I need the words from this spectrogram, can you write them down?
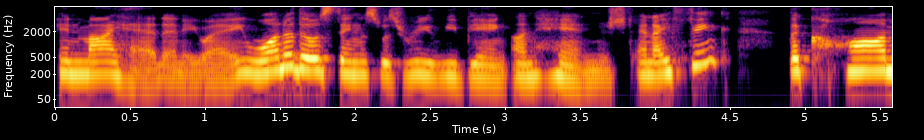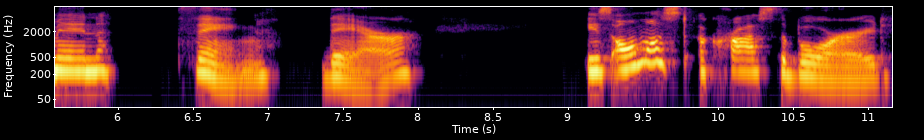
in my head anyway, one of those things was really being unhinged. And I think the common thing there is almost across the board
